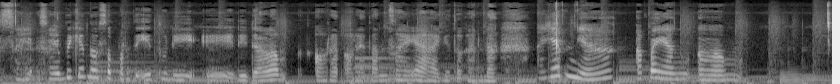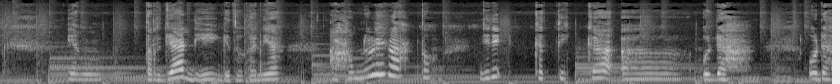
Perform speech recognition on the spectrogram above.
saya saya bikin tuh seperti itu di di dalam oret-oretan saya gitu kan. Nah akhirnya apa yang um, yang terjadi gitu kan ya alhamdulillah tuh. Jadi ketika uh, udah udah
